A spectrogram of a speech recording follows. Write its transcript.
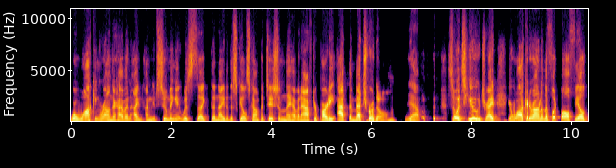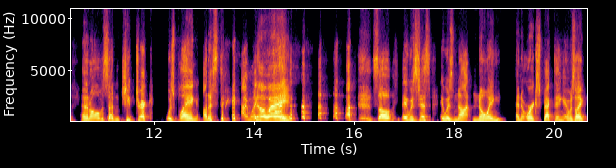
we're walking around. They're having, I'm, I'm, assuming it was like the night of the skills competition. They have an after party at the Metrodome. Yeah. So it's huge, right? You're walking around on the football field, and then all of a sudden, Cheap Trick was playing on a stage. I'm like, no way. so it was just, it was not knowing and or expecting. and was like,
